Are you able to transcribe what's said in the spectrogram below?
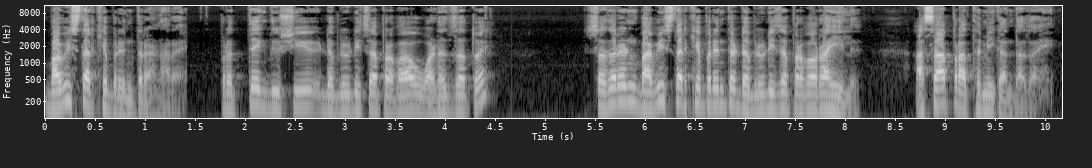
बावीस तारखेपर्यंत राहणार आहे. प्रत्येक दिवशी डब्ल्यू डीचा प्रभाव वाढत जातोय. साधारण बावीस तारखेपर्यंत डब्ल्यू डीचा प्रभाव राहील असा प्राथमिक अंदाज आहे.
